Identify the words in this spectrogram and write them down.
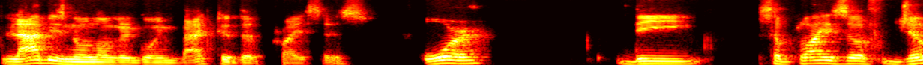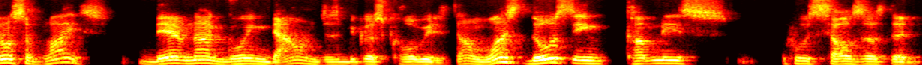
lab is no longer going back to the prices, or the supplies of general supplies they're not going down just because COVID is down. Once those companies who sells us the,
